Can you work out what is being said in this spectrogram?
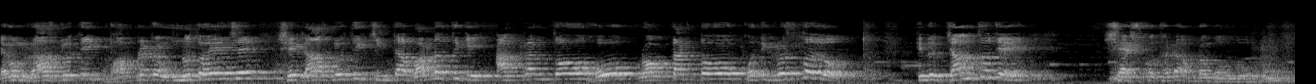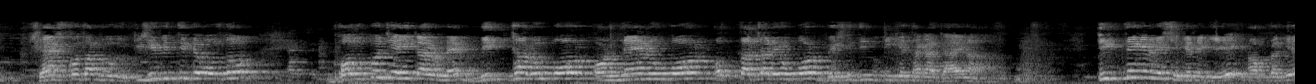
এবং রাজনৈতিক ভাবনাটা উন্নত হয়েছে। সেই রাজনৈতিক চিন্তা ভাবনার থেকে আক্রান্ত হোক, রক্তাক্ত হোক, ক্ষতিগ্রস্ত লোক। কিন্তু জানতো যে শেষ কথাটা আমরা বলব। শেষ কথা বলব। কৃষি ভিত্তিতে বলতো যে এই কারণে মিথ্যার উপর, অন্যায়ের উপর, অত্যাচারের উপর বেশি দিন টিকে থাকা যায় না। টিকতে গেলে সেখানে গিয়ে আপনাকে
